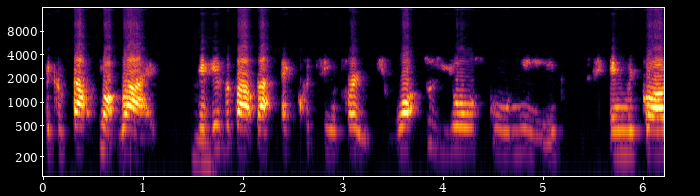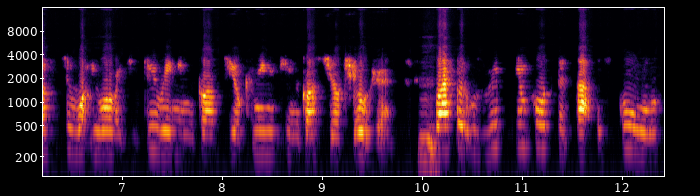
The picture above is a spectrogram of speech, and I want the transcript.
because that's not right. It is about that equity approach. What does your school need in regards to what you're already doing, in regards to your community, in regards to your children. Mm. So I thought it was really important that the schools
